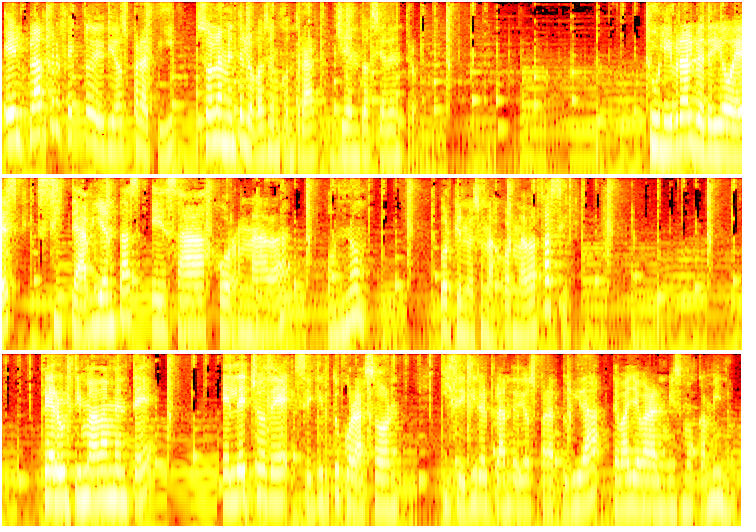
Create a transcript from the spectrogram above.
El plan perfecto de Dios para ti solamente lo vas a encontrar yendo hacia adentro. Tu libre albedrío es si te avientas esa jornada o no, porque no es una jornada fácil. Pero últimamente el hecho de seguir tu corazón y seguir el plan de Dios para tu vida te va a llevar al mismo camino.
